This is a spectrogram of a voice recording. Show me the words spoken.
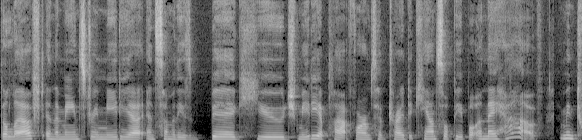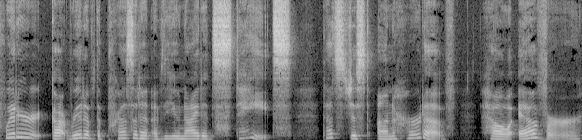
the left and the mainstream media and some of these big, huge media platforms have tried to cancel people, and they have. I mean, Twitter got rid of the President of the United States. That's just unheard of. However,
